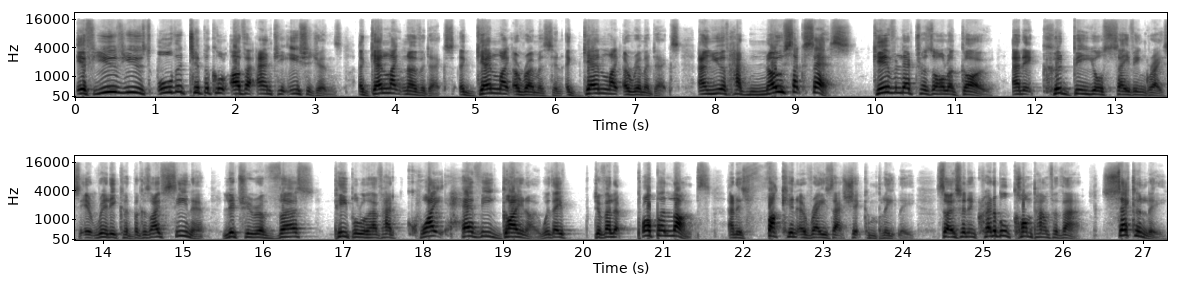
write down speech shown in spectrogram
if you've used all the typical other anti-estrogens, again like Nolvadex, again like Aromasin, again like Arimidex, and you have had no success, give letrozole a go and it could be your saving grace. It really could because I've seen it literally reverse people who have had quite heavy gyno where they've developed proper lumps and it's fucking erased that shit completely. So it's an incredible compound for that. Secondly,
